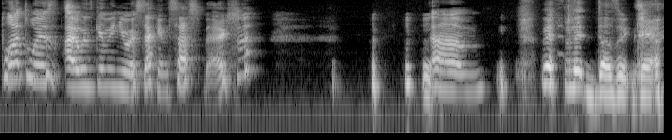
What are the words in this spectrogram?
Plot twist. I was giving you a second suspect. um. that, that doesn't count.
